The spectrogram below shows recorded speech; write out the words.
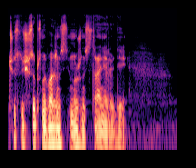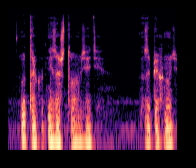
чувствующих собственную важность и нужность в стране людей. Вот так вот ни за что взять и запихнуть.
